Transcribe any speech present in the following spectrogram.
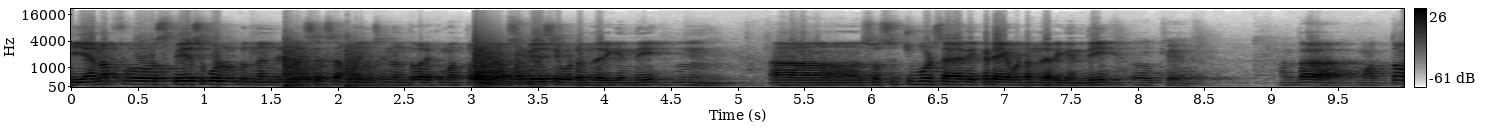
ఈ ఎనఫ్ స్పేస్ కూడా ఉంటుందండి. డ్రెస్సెస్ సంబంధించినంత వరకు మొత్తం ఎనఫ్ స్పేస్ ఇవ్వడం జరిగింది. సో స్విచ్ బోర్డ్స్ అనేది ఇక్కడే ఇవ్వడం జరిగింది. ఓకే. అంతా మొత్తం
